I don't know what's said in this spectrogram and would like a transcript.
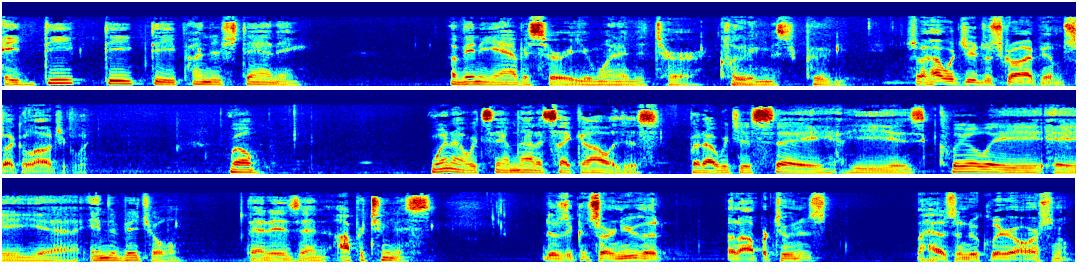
a deep, deep, deep understanding of any adversary you want to deter, including Mr. Putin. So, how would you describe him psychologically? Well, one, I would say I'm not a psychologist, but I would just say he is clearly a uh, individual that is an opportunist. Does it concern you that an opportunist has a nuclear arsenal?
